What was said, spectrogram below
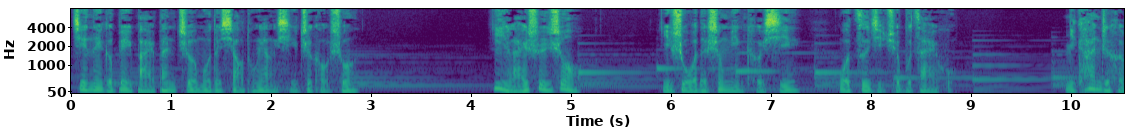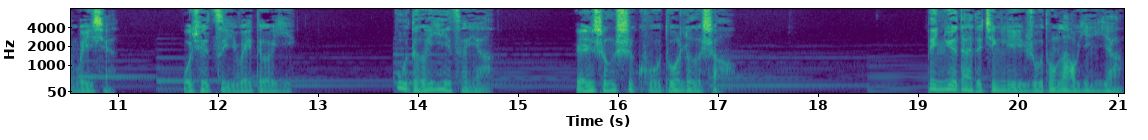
借那个被百般折磨的小童养媳之口说：“逆来顺受，你说我的生命可惜，我自己却不在乎。你看着很危险，我却自以为得意。不得意怎样？人生是苦多乐少。被虐待的经历如同烙印一样。”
